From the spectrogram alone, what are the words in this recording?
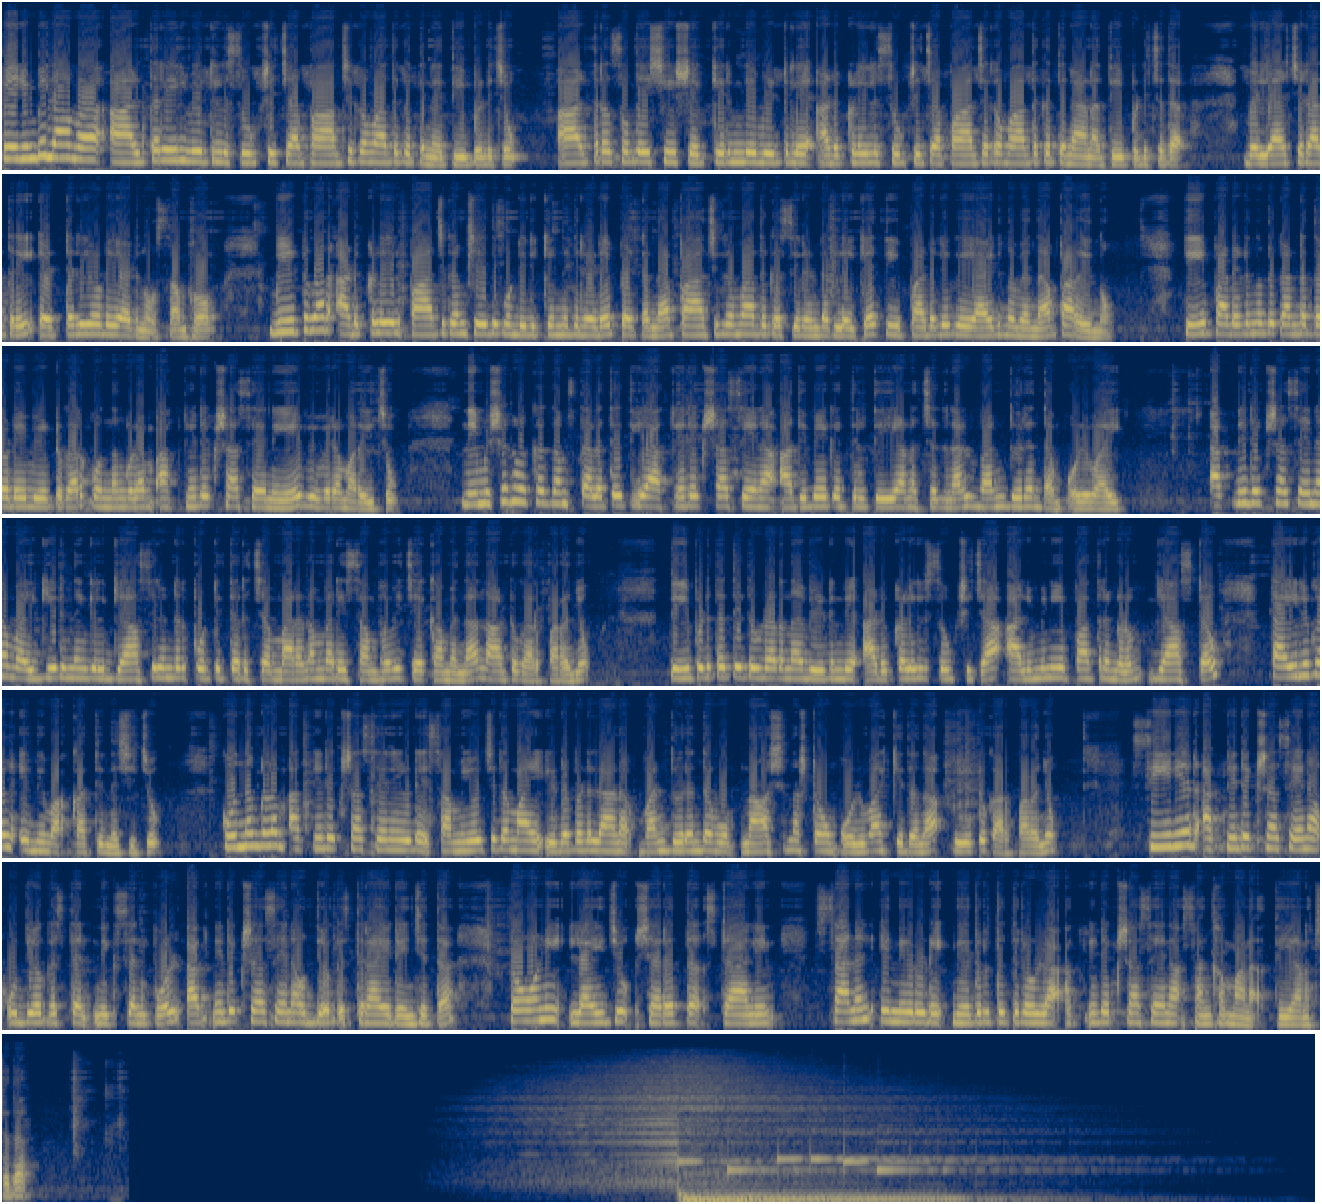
പെരുമ്പിലാവ് ആൽത്തറയിൽ വീട്ടിൽ സൂക്ഷിച്ച പാചകവാതകത്തിന് തീപിടിച്ചു ആൽത്തറ സ്വദേശി ഷക്കീറിന്റെ വീട്ടിലെ അടുക്കളയിൽ സൂക്ഷിച്ച പാചകവാതകത്തിനാണ് തീപിടിച്ചത് വെള്ളിയാഴ്ച രാത്രി എട്ടരയോടെയായിരുന്നു സംഭവം. വീട്ടുകാർ അടുക്കളയിൽ പാചകം ചെയ്തുകൊണ്ടിരിക്കുന്നതിനിടെ പെട്ടെന്ന് പാചകവാതക സിലിണ്ടറിലേക്ക് തീ പടരുകയായിരുന്നുവെന്ന് പറയുന്നു. തീ പടരുന്നത് കണ്ടതോടെ വീട്ടുകാർ കുന്നംകുളം അഗ്നിരക്ഷാ സേനയെ വിവരമറിയിച്ചു. നിമിഷങ്ങൾക്കകം സ്ഥലത്തെത്തിയ അഗ്നിരക്ഷാ സേന അതിവേഗത്തിൽ തീയണച്ചതിനാൽ വൻ ദുരന്തം ഒഴിവായി. അഗ്നിരക്ഷാസേന വൈകിയിരുന്നെങ്കിൽ ഗ്യാസ് സിലിണ്ടർ പൊട്ടിത്തെറിച്ച് മരണം വരെ സംഭവിച്ചേക്കാമെന്ന് നാട്ടുകാർ പറഞ്ഞു. തീപിടുത്തത്തെ തുടർന്ന് വീടിന്റെ അടുക്കളയിൽ സൂക്ഷിച്ച അലുമിനിയ പാത്രങ്ങളും ഗ്യാസ് സ്റ്റൗ ടൈലുകൾ എന്നിവ കത്തിനശിച്ചു. കുന്നംകുളം അഗ്നിരക്ഷാസേനയുടെ സംയോജിതമായ ഇടപെടലാണ് വൻ ദുരന്തവും നാശനഷ്ടവും ഒഴിവാക്കിയതെന്ന് വീട്ടുകാർ പറഞ്ഞു. സീനിയർ അഗ്നിരക്ഷാസേന ഉദ്യോഗസ്ഥൻ നിക്സൺ പോൾ അഗ്നിരക്ഷാസേന ഉദ്യോഗസ്ഥരായ രഞ്ജിത്ത് ടോണി ലൈജു ശരത് സ്റ്റാലിൻ സനൽ എന്നിവരുടെ നേതൃത്വത്തിലുള്ള അഗ്നിരക്ഷാസേന സംഘമാണ് തീയണച്ചത്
